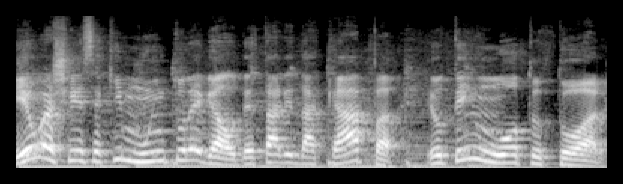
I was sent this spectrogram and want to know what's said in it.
Eu achei esse aqui muito legal. Detalhe da capa, eu tenho um outro Thor.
